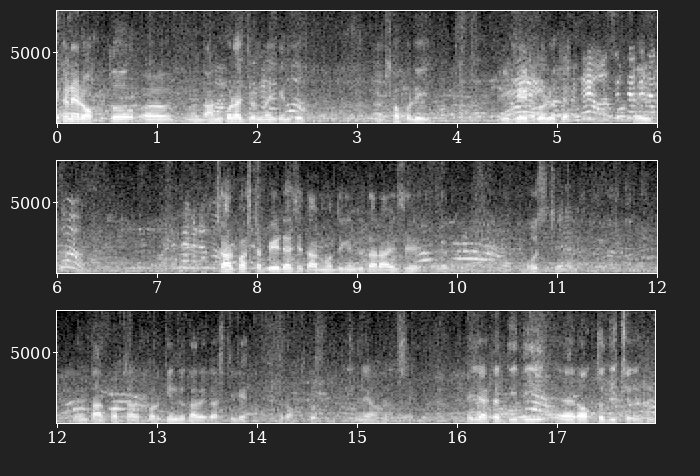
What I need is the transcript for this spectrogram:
এখানে রক্ত দান করার জন্যই কিন্তু সকলেই এই বেডগুলোতে এই চার পাঁচটা বেড আছে, তার মধ্যে কিন্তু তারা এসে বসছে। এবং তারপর তারপর কিন্তু তাদের কাছ থেকে রক্ত নেওয়া হচ্ছে। এই যে একটা দিদি রক্ত দিচ্ছে দেখুন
